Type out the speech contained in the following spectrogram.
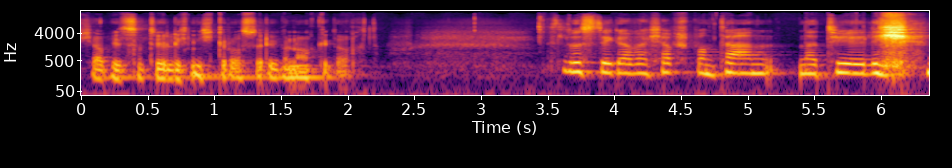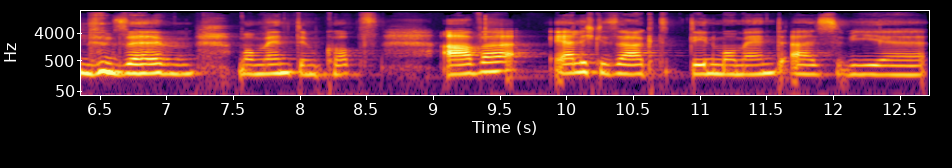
Ich habe jetzt natürlich nicht groß darüber nachgedacht. Lustig, aber ich habe spontan natürlich denselben Moment im Kopf. Aber ehrlich gesagt, den Moment, als wir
